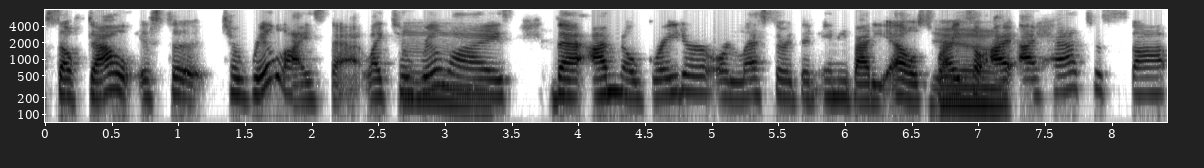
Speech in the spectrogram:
self-doubt is to to realize that like to mm. realize that i'm no greater or lesser than anybody else yeah. right so i i had to stop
